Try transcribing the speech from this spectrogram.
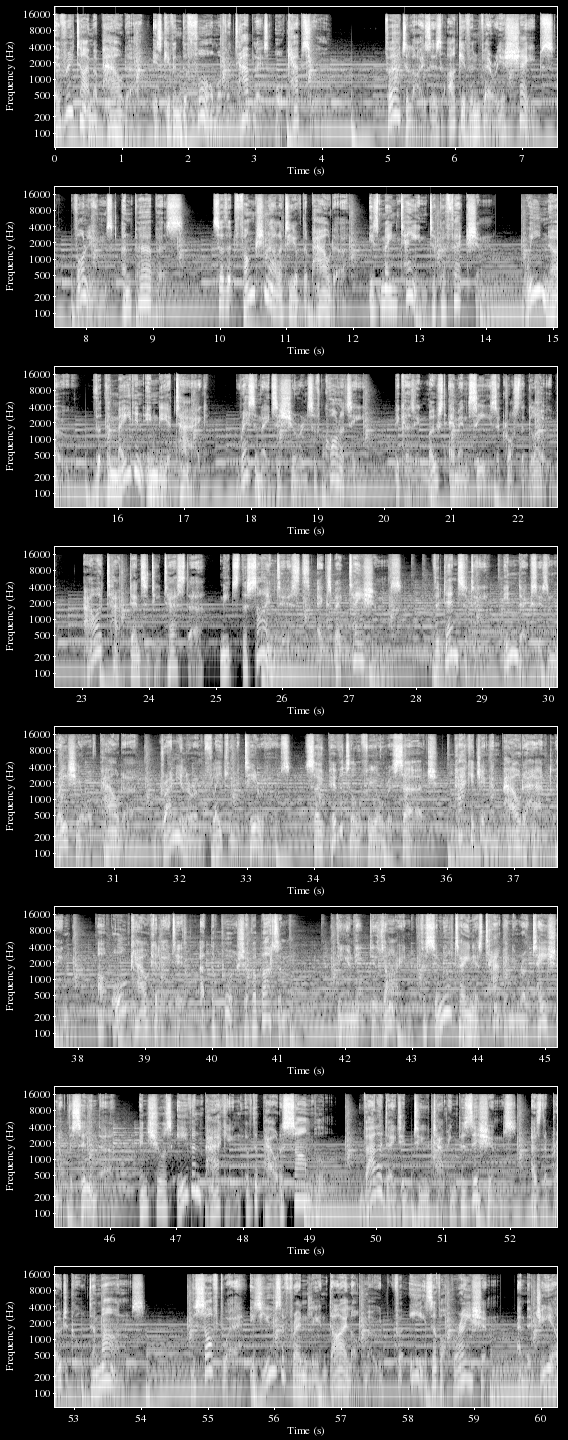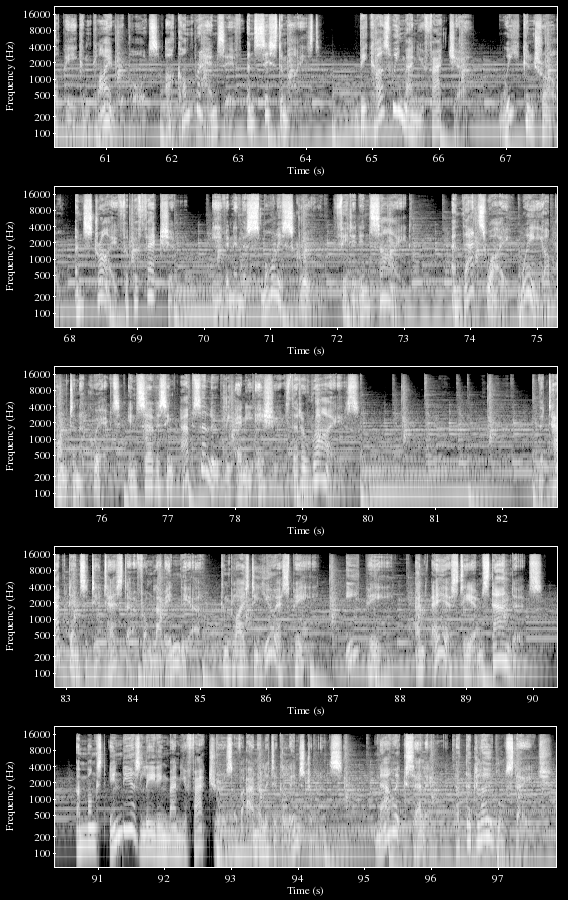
Every time a powder is given the form of a tablet or capsule, fertilizers are given various shapes, volumes and purpose, so that functionality of the powder is maintained to perfection. We know that the Made in India tag resonates assurance of quality because in most MNCs across the globe, our tap density tester meets the scientists' expectations. The density, indexes and ratio of powder, granular and flaky materials, so pivotal for your research, packaging and powder handling are all calculated at the push of a button. The unique design for simultaneous tapping and rotation of the cylinder ensures even packing of the powder sample, validated to tapping positions as the protocol demands. The software is user-friendly in dialog mode for ease of operation, and the GLP compliant reports are comprehensive and systemized. Because we manufacture, we control and strive for perfection, even in the smallest screw fitted inside. And that's why we are prompt and equipped in servicing absolutely any issues that arise. The tap density tester from Labindia complies to USP, EP and ASTM standards. Amongst India's leading manufacturers of analytical instruments, now excelling at the global stage.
